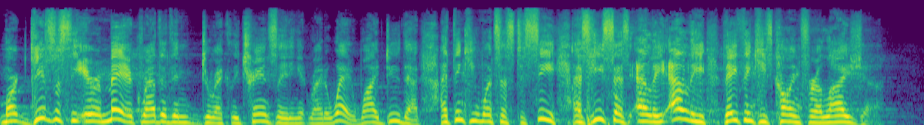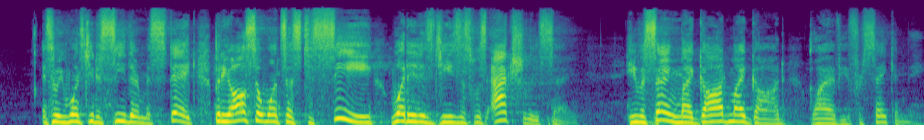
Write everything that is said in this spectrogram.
Mark gives us the Aramaic rather than directly translating it right away. Why do that? I think he wants us to see, as he says, Eli, Eli, they think he's calling for Elijah. And so he wants you to see their mistake, but he also wants us to see what it is Jesus was actually saying. He was saying, My God, my God, why have you forsaken me?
